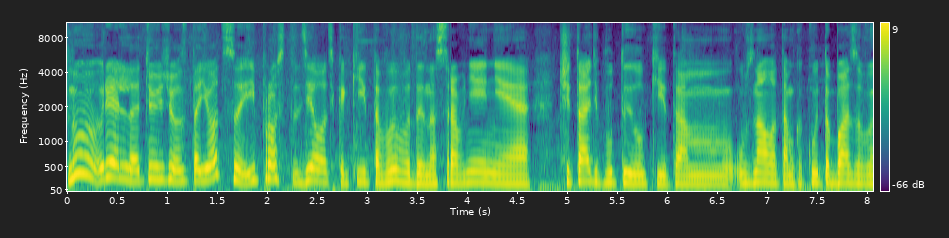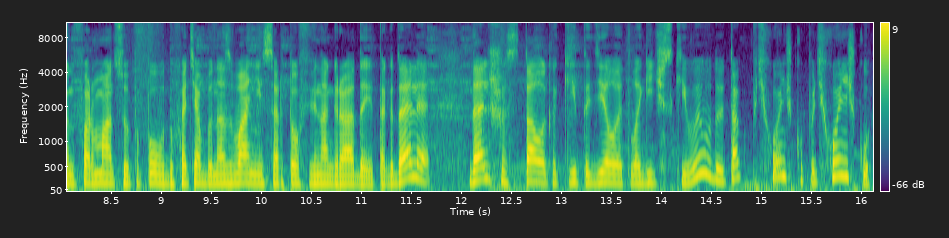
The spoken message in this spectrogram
Ну, реально, что еще остается? И просто делать какие-то выводы на сравнение, читать бутылки, там, узнала там какую-то базовую информацию по поводу хотя бы названий сортов винограда и так далее. Дальше стала какие-то делать логические выводы, и так потихонечку-потихонечку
